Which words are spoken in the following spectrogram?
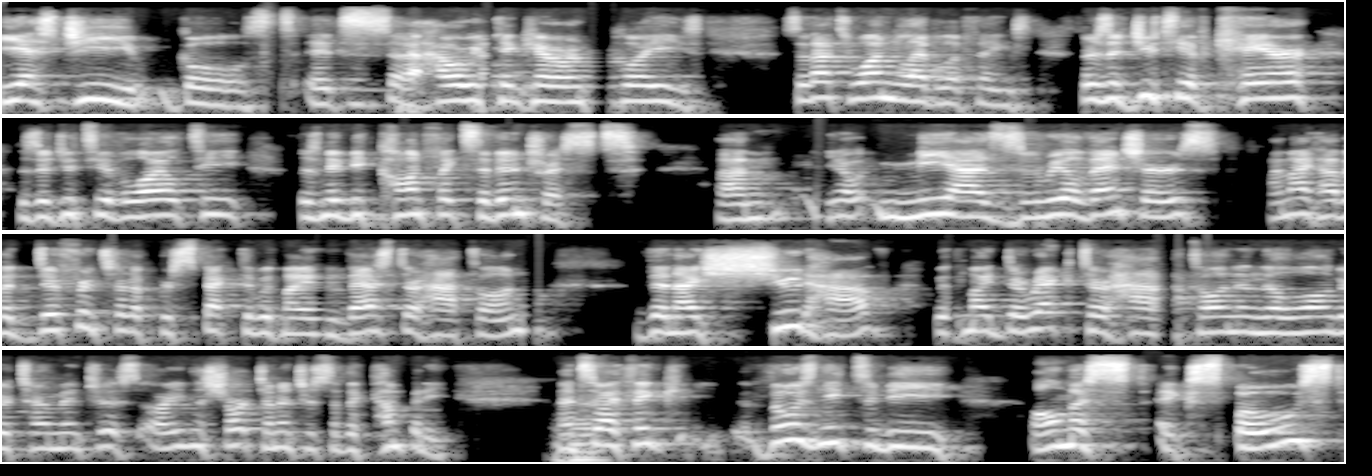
ESG goals. It's uh, how are we taking care of our employees. So that's one level of things. There's a duty of care. There's a duty of loyalty. There's maybe conflicts of interests. Um, you know, me as Real Ventures, I might have a different sort of perspective with my investor hat on than I should have with my director hat on in the longer term interest or even the short term interest of the company. Mm-hmm. And so I think those need to be almost exposed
